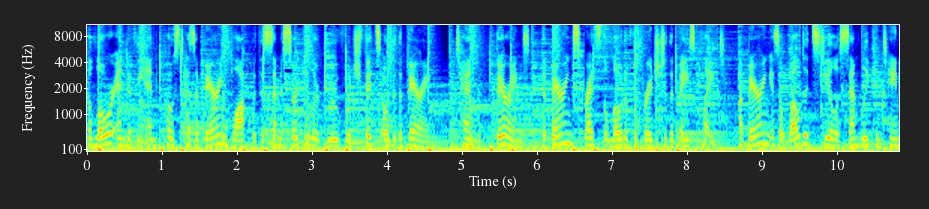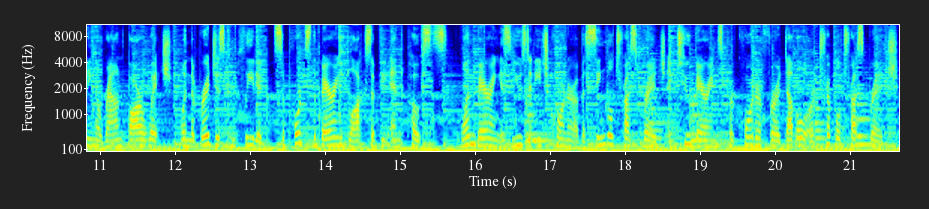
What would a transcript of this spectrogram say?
The lower end of the end post has a bearing block with a semicircular groove which fits over the bearing. 10. Bearings. The bearing spreads the load of the bridge to the base plate. A bearing is a welded steel assembly containing a round bar which, when the bridge is completed, supports the bearing blocks of the end posts. One bearing is used at each corner of a single truss bridge and two bearings per corner for a double or triple truss bridge.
